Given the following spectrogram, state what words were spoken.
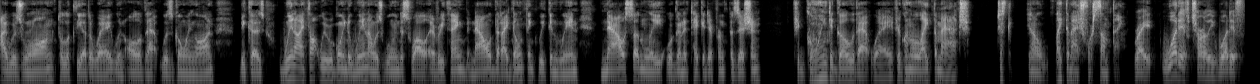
I was wrong to look the other way when all of that was going on because when I thought we were going to win, I was willing to swallow everything. But now that I don't think we can win, now suddenly we're going to take a different position. If you're going to go that way, if you're going to light the match, just, you know, light the match for something. Right. What if, Charlie, what if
